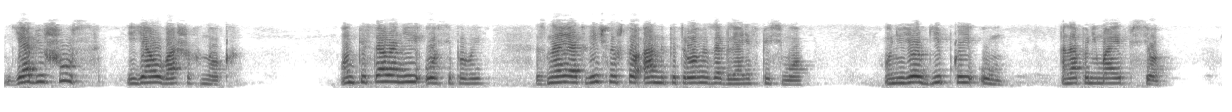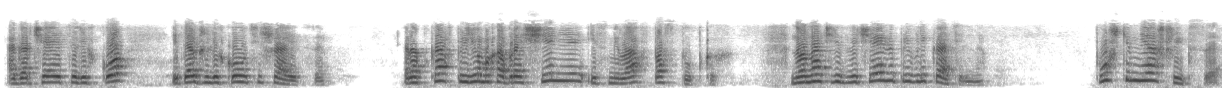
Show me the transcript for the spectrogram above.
«Я бешусь, и я у ваших ног». Он писал о ней Осиповой, зная отлично, что Анна Петровна заглянет в письмо. У нее гибкий ум, она понимает все, огорчается легко и также легко утешается рабка в приемах обращения и смела в поступках. Но она чрезвычайно привлекательна. Пушкин не ошибся,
